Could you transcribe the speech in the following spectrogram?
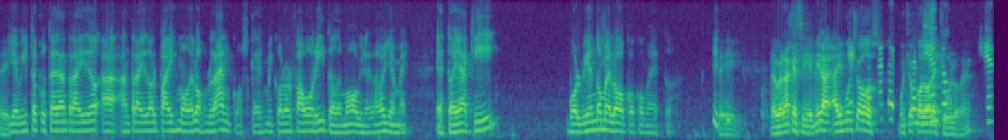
y he visto que ustedes han traído, han traído al país modelos blancos, que es mi color favorito de móviles. Óyeme, estoy aquí volviéndome loco con esto. Sí, de verdad que sí. Mira, hay muchos, muchos colores chulos. ¿eh?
